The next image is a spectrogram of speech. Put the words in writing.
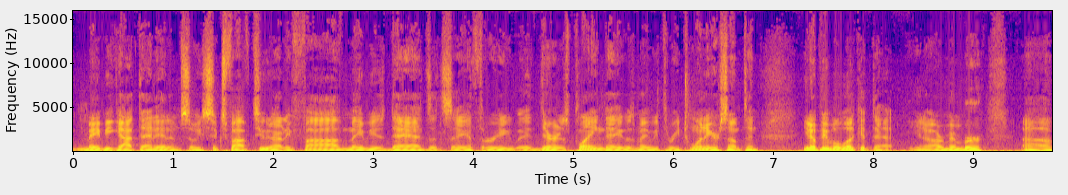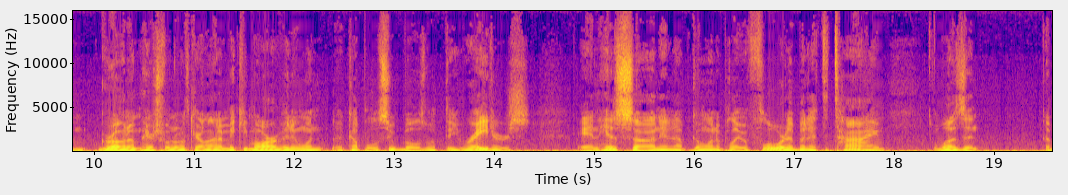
maybe got that in him. So he's 6'5", 295. Maybe his dad's let's say a three during his playing day was maybe three twenty or something. You know, people look at that. You know, I remember um, growing up in Harrisville, North Carolina. Mickey Marvin who won a couple of Super Bowls with the Raiders, and his son ended up going to play with Florida. But at the time, wasn't a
